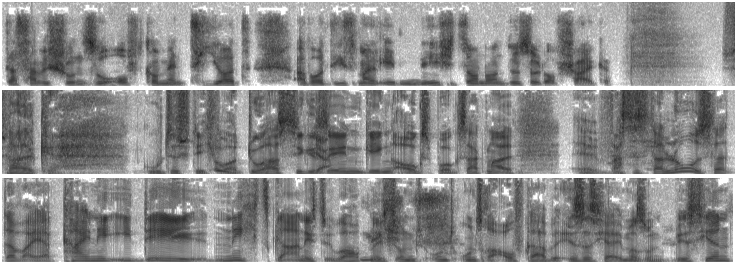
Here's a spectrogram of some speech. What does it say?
Das habe ich schon so oft kommentiert, aber diesmal eben nicht, sondern Düsseldorf-Schalke. Schalke. Gutes Stichwort. Du hast sie gesehen ja. gegen Augsburg. Sag mal, äh, was ist da los? Da, da, war ja keine Idee, nichts, gar nichts, überhaupt nichts. nichts. Und, und unsere Aufgabe ist es ja immer so ein bisschen,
